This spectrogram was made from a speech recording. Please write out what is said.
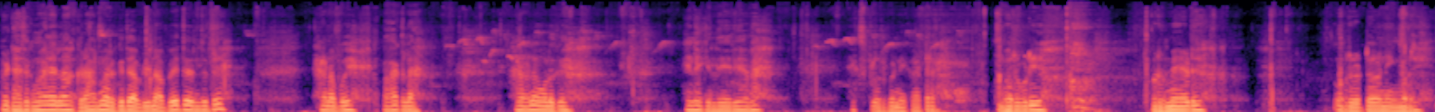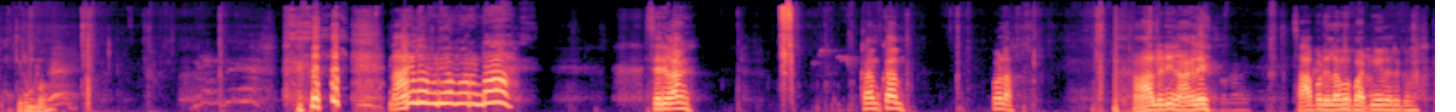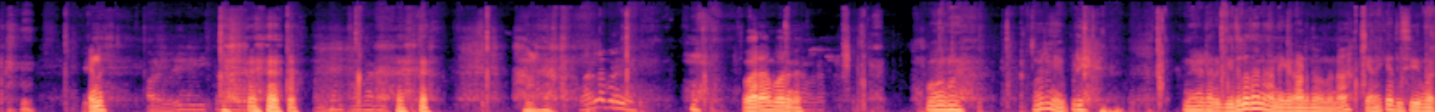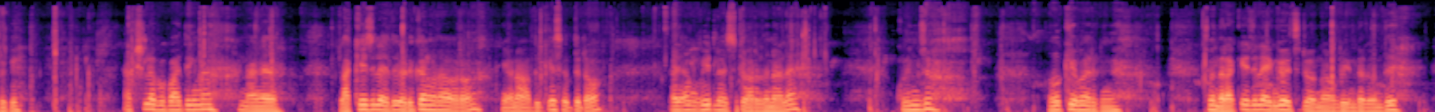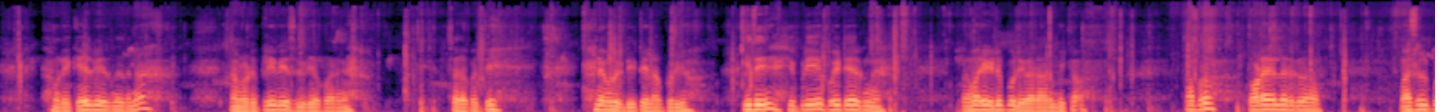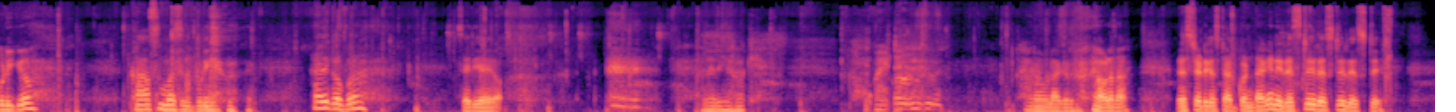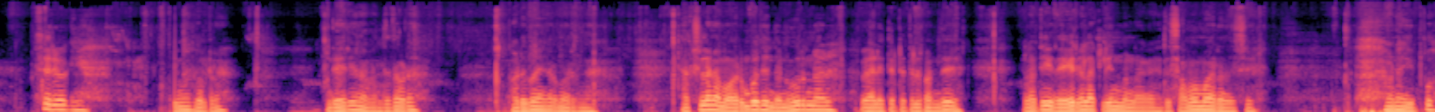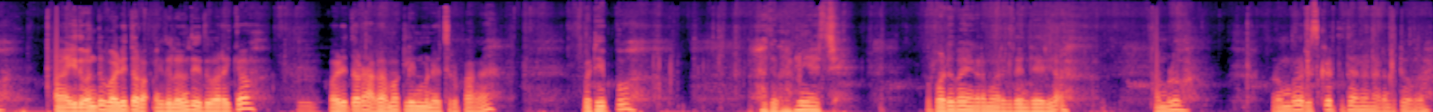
பட் அதுக்கு மேலே எல்லாம் கிராமம் இருக்குது அப்படின்னு அப்பயே தெரிஞ்சது. ஆனால் போய் பார்க்கல. அதனால் உங்களுக்கு எனக்கு இந்த ஏரியாவை எக்ஸ்ப்ளோர் பண்ணி காட்டுறேன். மறுபடியும் ஒரு மேடு ஒரு டேர்னிங் மாதிரி திரும்பவும். நாங்களே முடியாம வரேன்டா சரி வாங்க. கம் கம் போகலாம் ஆல்ரெடி நாங்களே சாப்பாடு இல்லாமல் பட்னியில் இருக்கோம். என்ன? வரல பாருங்க. வரேன் பாருங்க. போங்க. பாருங்க எப்படி மேடம் இருக்குது இதில் தான் நான் அன்றைக்கி நடந்து வந்தேன்னா எனக்கே அதிசயமாக இருக்குது ஆக்சுவலாக இப்போ பார்த்தீங்கன்னா நாங்கள் லக்கேஜில் எதுவும் எடுக்காமல் தான் வரோம். ஏன்னா அதுக்கே செத்துட்டோம். அது அவங்க வீட்டில் வச்சுட்டு வர்றதுனால கொஞ்சம் ஓகேவாக இருக்குங்க. ஸோ இந்த லக்கேஜில் எங்கே வச்சுட்டு வந்தோம் அப்படின்றது வந்து உங்களுக்கு கேள்வி இருந்ததுன்னா நம்மளோட ப்ரீவியஸ் வீடியோ பாருங்கள் ஸோ அதை பற்றி இன்னும் உங்களுக்கு டீட்டெயிலாக புரியும். இது இப்படியே போயிட்டே இருக்குங்க. ஒரு மாதிரி இடுப்பு வலி வர ஆரம்பிக்கும். அப்புறம் தொடையில் இருக்கிற மசில் பிடிக்கும். காஃப் மசில் பிடிக்கும். அதுக்கப்புறம் சரியாயிடும் சரிங்க ஓகே போயிட்டு. அப்புறம் விளாக்குறது அவ்வளோதான் ரெஸ்ட் எடுக்க ஸ்டார்ட் பண்ணிட்டாங்க. நீ ரெஸ்ட்டு ரெஸ்ட்டு ரெஸ்ட்டு சரி ஓகேங்க என்ன சொல்கிறேன் இந்த ஏரியா நான் வந்ததோட படுபயங்கரமாக இருக்குங்க. ஆக்சுவலாக நம்ம வரும்போது இந்த நூறு நாள் வேலை திட்டத்தில் வந்து எல்லாத்தையும் இந்த ஏரியாலாம் க்ளீன் பண்ணாங்க. இது சமமாக இருந்துச்சு. ஆனால் இப்போது இது வந்து வழித்தடம். இதுலேருந்து இது வரைக்கும் வழித்தடம் அகலமாக க்ளீன் பண்ணி வச்சுருப்பாங்க. பட் இப்போது அது கம்மியாயிடுச்சு. இப்போ படுபயங்கரமாக இருக்குது இந்த ஏரியா. நம்மளும் ரொம்ப ரிஸ்க் எடுத்து தாங்க நடந்துட்டு வரோம்.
